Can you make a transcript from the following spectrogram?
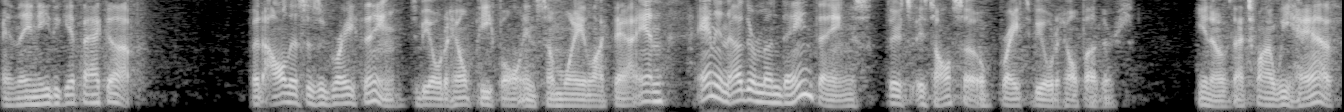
and they need to get back up. But all this is a great thing to be able to help people in some way like that. And and in other mundane things, it's also great to be able to help others. You know, that's why we have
